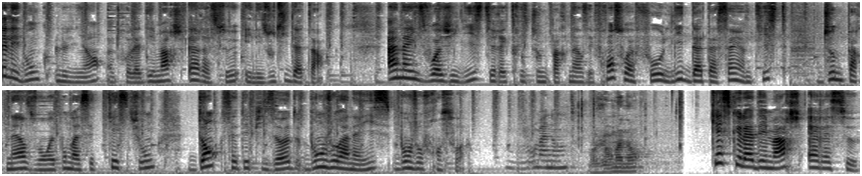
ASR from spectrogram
Quel est donc le lien entre la démarche RSE et les outils data Anaïs Voigilis, directrice June Partners, et François Faux, lead data scientist June Partners, vont répondre à cette question dans cet épisode. Bonjour Anaïs, bonjour François. Bonjour Manon. Bonjour Manon. Qu'est-ce que la démarche RSE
